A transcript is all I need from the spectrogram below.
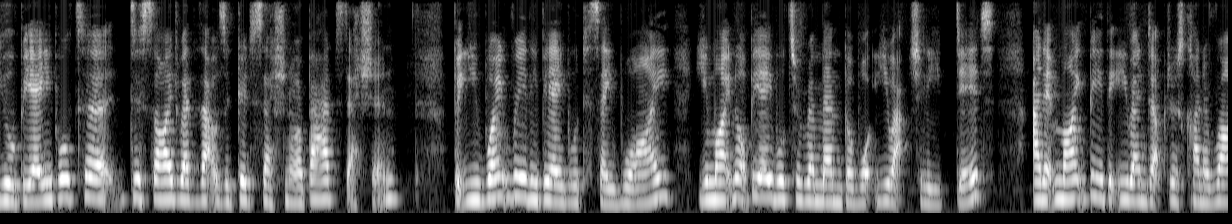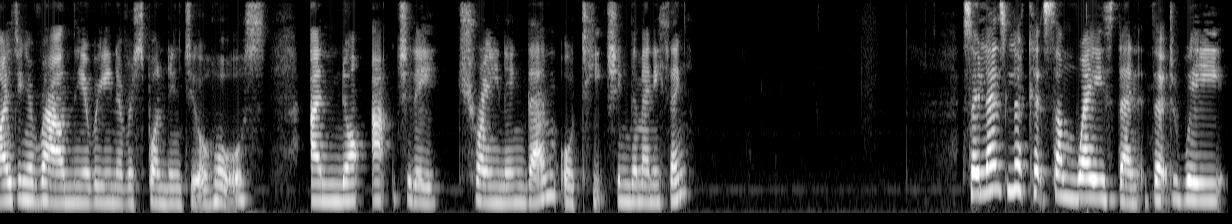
you'll be able to decide whether that was a good session or a bad session, but you won't really be able to say why. You might not be able to remember what you actually did, and it might be that you end up just kind of riding around the arena responding to your horse and not actually training them or teaching them anything. So let's look at some ways then that we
